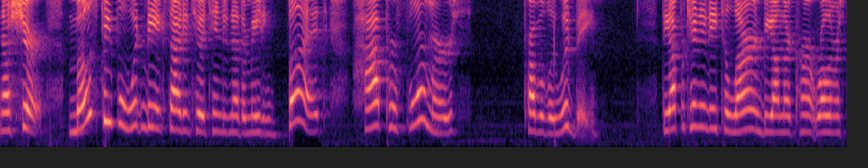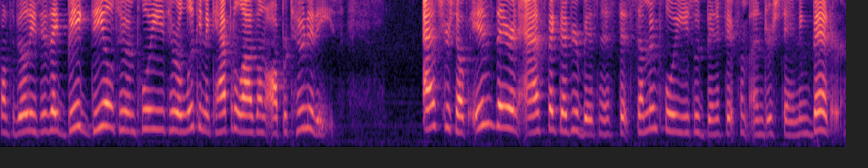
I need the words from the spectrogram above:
Now, sure, most people wouldn't be excited to attend another meeting, but high performers probably would be. The opportunity to learn beyond their current role and responsibilities is a big deal to employees who are looking to capitalize on opportunities. Ask yourself is there an aspect of your business that some employees would benefit from understanding better?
